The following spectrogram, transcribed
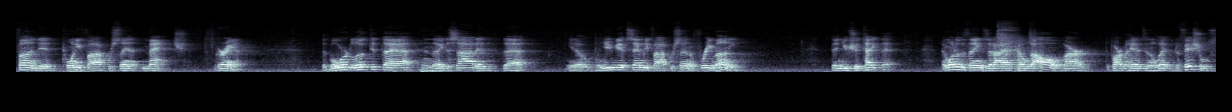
funded, 25% match grant The board looked at that and they decided that, you know, when you get seventy-five percent of free money, then you should take that. And one of the things that I had told all of our department heads and elected officials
